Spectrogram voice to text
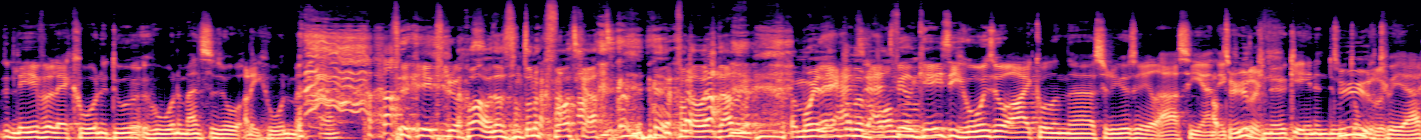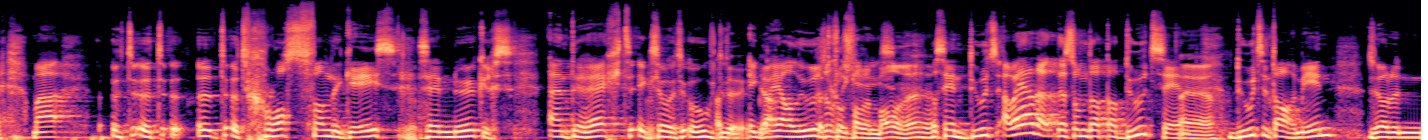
leven, lijkt gewone, doen, gewone mensen zo... Allee, gewone mensen. Wauw, dat het dan toch nog fout gaat. ik vond dat we inderdaad een, een mooie Nee, lijn konden je hebt veel gays die gewoon zo, ah, ik wil een eh, serieuze relatie en ik, ik neuk één en doe het om de twee jaar. Maar het, het, het, het gros van de gays zijn neukers. En terecht, ik zou het ook doen. Ik ben jaloers op de gros van de gays. mannen, hè. Dat zijn dudes. Ah, maar ja, dat, is omdat dat dudes zijn. Ah. Dudes in het algemeen zouden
